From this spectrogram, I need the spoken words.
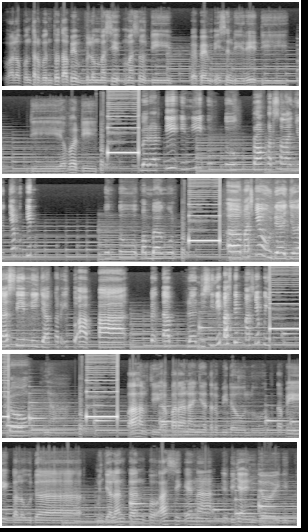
walaupun terbentuk tapi belum masih masuk di PPMI sendiri di di apa di Berarti ini untuk proker selanjutnya mungkin untuk membangun eh Masnya udah jelasin nih Jaker itu apa. Dan di sini pasti Masnya punya dong. ya, paham sih apa ranahnya terlebih dahulu tapi kalau udah menjalankan kok asik enak jadinya enjoy gitu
